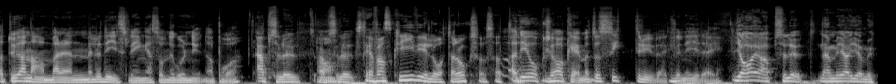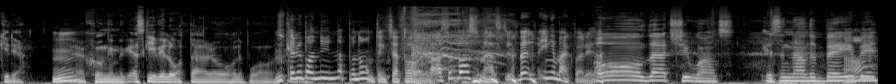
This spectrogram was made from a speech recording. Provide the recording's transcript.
att du anammar en melodislinga som det går att nynna på. Absolut, absolut. Stefan skriver ju låtar också. Så att, Ja, det är också okej, men då sitter det ju verkligen i dig. Ja, ja, absolut. Nej, men jag gör mycket det. Jag sjunger mycket. Jag skriver låtar och håller på. Men kan du bara nynna på någonting så jag får höra? Alltså vad som helst, inget märkvärdigt. All that she wants is another baby.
